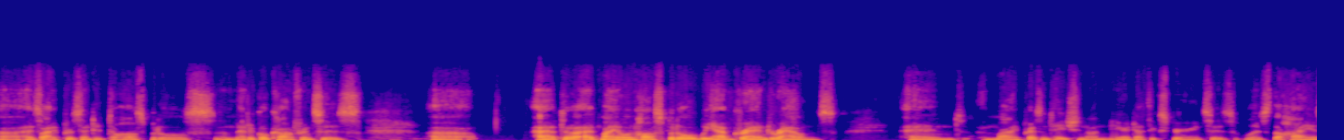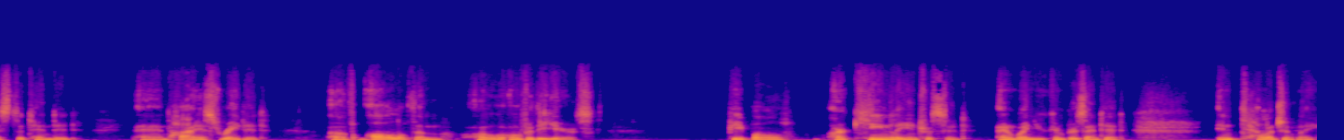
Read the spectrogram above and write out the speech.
Uh, as I presented to hospitals, medical conferences. Uh, at uh, at my own hospital, we have grand rounds, and my presentation on near death experiences was the highest attended and highest rated of all of them o- over the years. People are keenly interested, and when you can present it intelligently,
